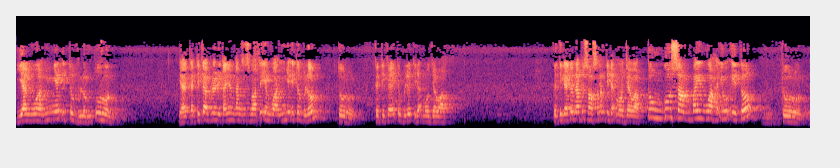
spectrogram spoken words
yang wahyunya itu belum turun. Ya, ketika beliau ditanya tentang sesuatu yang wahyunya itu belum turun. Ketika itu beliau tidak mau jawab. Ketika itu Nabi SAW tidak mau jawab. Tunggu sampai wahyu itu turun.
